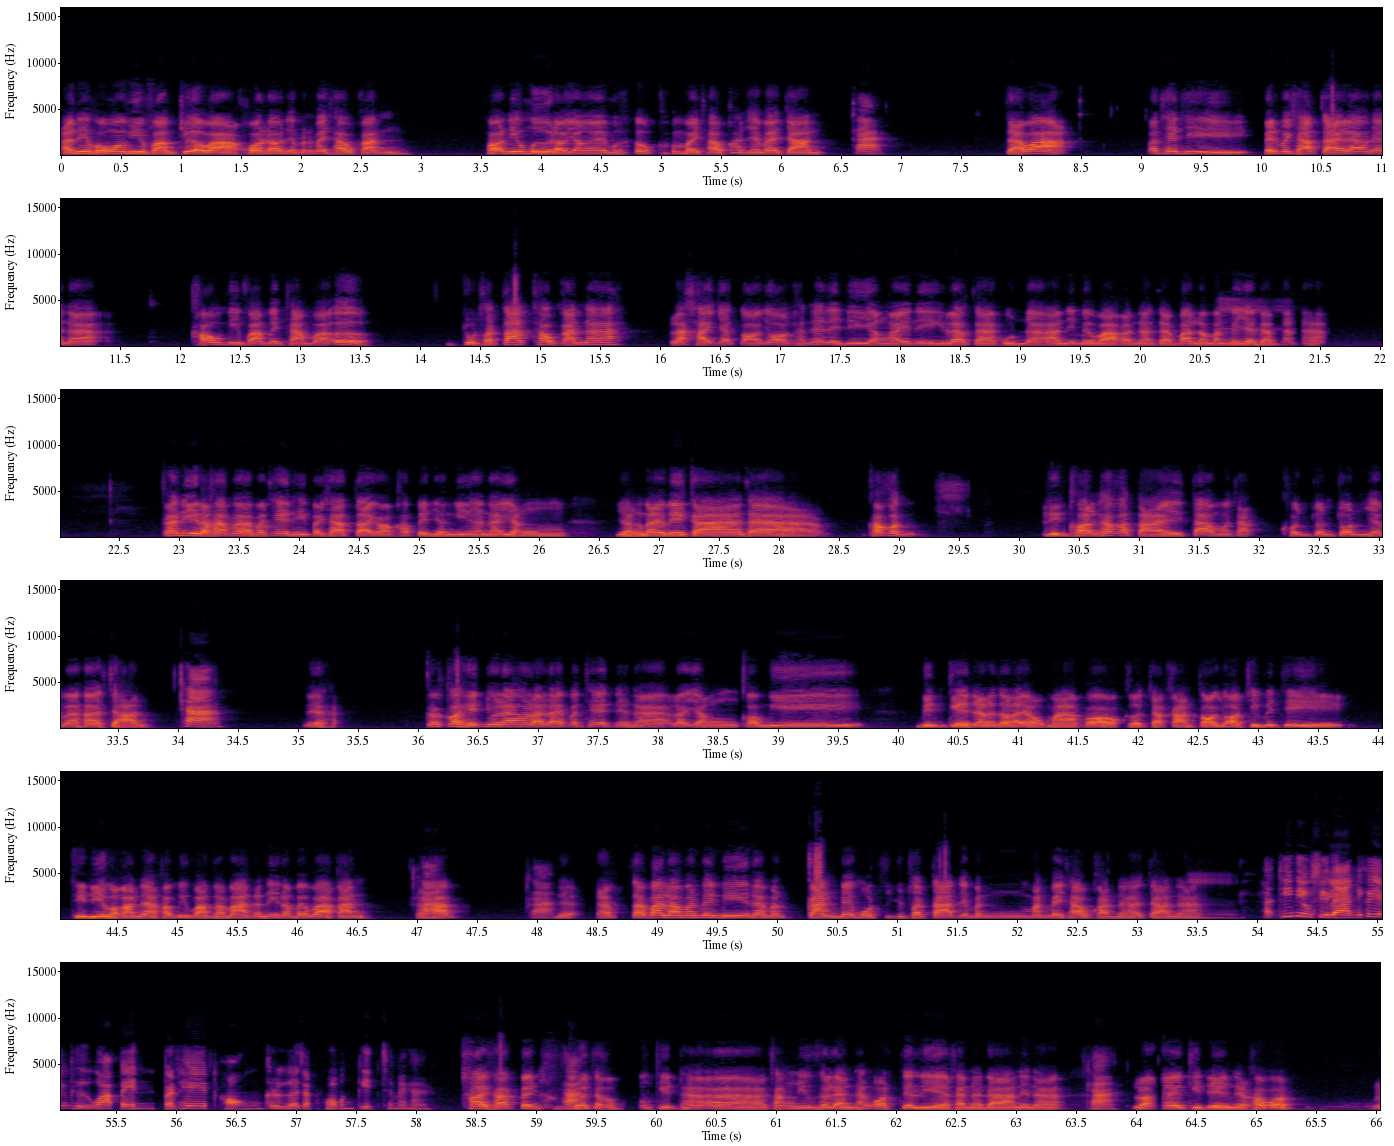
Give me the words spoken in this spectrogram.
อันนี้ผมก็มีความเชื่อว่า คนเราเนี่ยมันไม่เท่ากัน เพราะนิ้วมือเรายังไงมันก็ไม่เท่ากันใช่ไหมอาจารย์ ค่ะ แต่ว่าประเทศที่เป็นประชาธิปไตยแล้วเนี่ยนะเขามีความเป็นธรรมว่า เออ จุดสตาร์ทเท่ากันนะแล้วใครจะต่อยอดกันให้ได้ดียังไงนี่แล้วแต่คุณนะ อันนี้ไม่ว่ากันนะ แต่บ้านเรามันไม่ใช่แบบนั้นนะฮะ ก็นี่แหละครับว่าประเทศที่ประชาธิปไตยเขาเขาเป็นอย่างนี้กันนะอย่างอย่างในอเมริกาถ้าเขาก็ลินคอล์นเขาก็ตายเต้ามาจากคนจนๆใช่ไหมฮะอาจารย์ ค่ะ เนี่ยก็ก็เห็นอยู่แล้วหลาย ๆ ประเทศเนี่ยนะ แล้วอย่างก็มีบินเกตอะไรต่ออะไรออกมา ก็เกิดจากการต่อยอดชีวิตที่ที่ดีกว่ากันนะเขามีความสามารถอันนี้เราไม่ว่ากันนะครับ ค่ะ เนี่ยแต่แต่บ้านเรามันไม่มีนะมันกั้นไปหมดจุดสตาร์ทเนี่ยมันมันไม่เท่ากันนะอาจารย์นะอืมที่นิวซีแลนด์นี่ก็ยังถือว่าเป็นประเทศของเครือจากรภพอังกฤษใช่ไหมคะ ใช่ครับเป็นเคค่ะรือจักรภพอังกฤษฮะอ่าทั้งนิวซีแลนด์ทั้งออสเตรเลียแคนาดาเนี่ยนะค่ะ แล้วในอังกฤษเองเนี่ยเขาก็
